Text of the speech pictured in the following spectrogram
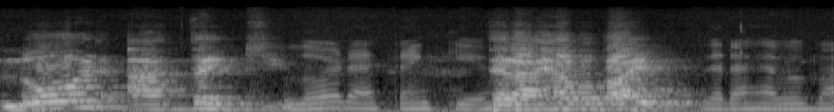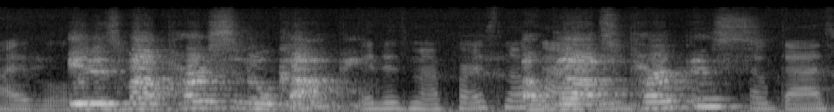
Lord, I thank you. Lord, I thank you. That I have a Bible. That I have a Bible. It is my personal copy. It is my personal of copy. God's purpose. Of God's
